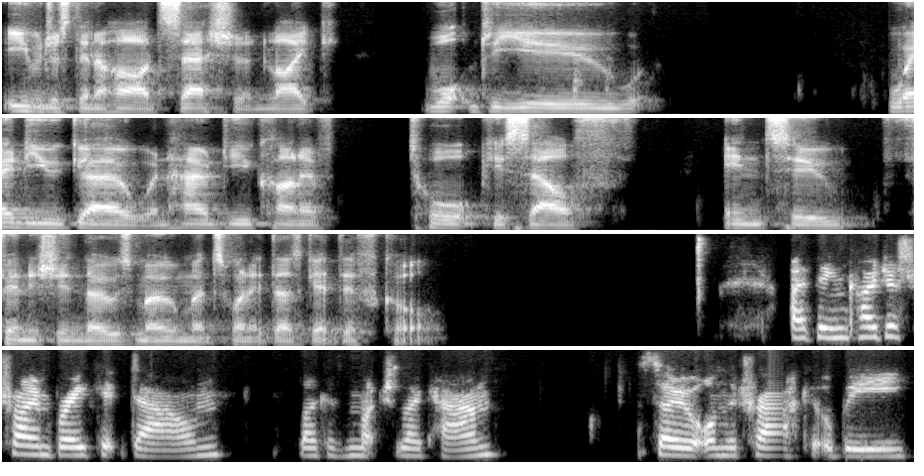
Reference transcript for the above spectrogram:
even just in a hard session, like what do you where do you go and how do you kind of talk yourself into finishing those moments when it does get difficult? I think I just try and break it down like as much as I can so on the track, it'll be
